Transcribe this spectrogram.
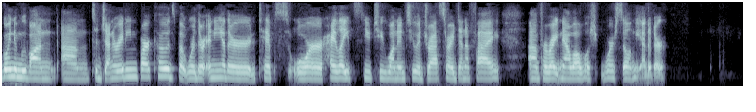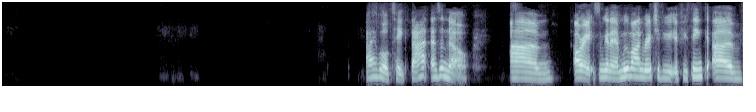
going to move on um, to generating barcodes, but were there any other tips or highlights you two wanted to address or identify um, for right now while we're, we're still in the editor? I will take that as a no. Um, all right, so I'm gonna move on, Rich. If you if you think of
